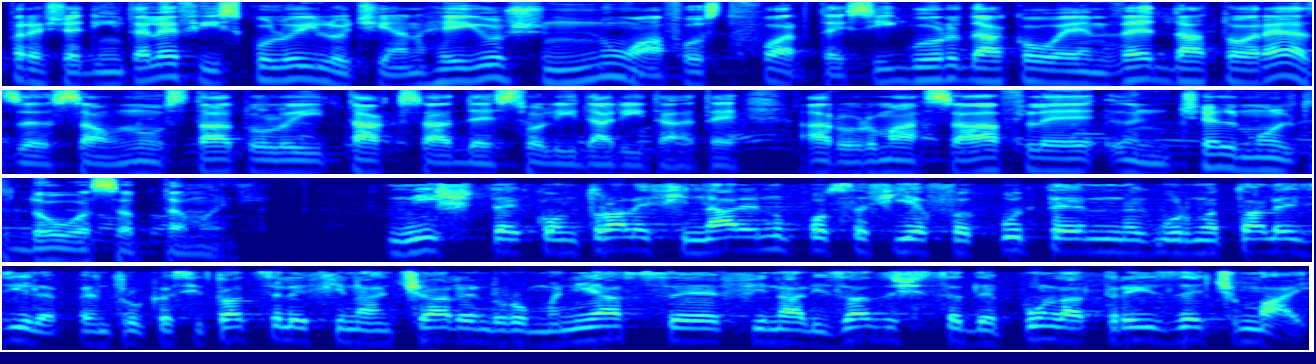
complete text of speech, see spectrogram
președintele fiscului, Lucian Heiuș, nu a fost foarte sigur dacă OMV datorează sau nu statului taxa de solidaritate. Ar urma să afle în cel mult două săptămâni niște controle finale nu pot să fie făcute în următoarele zile, pentru că situațiile financiare în România se finalizează și se depun la 30 mai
